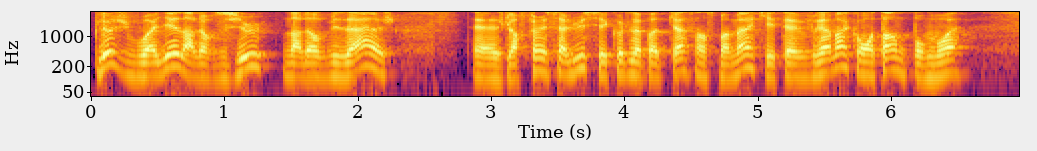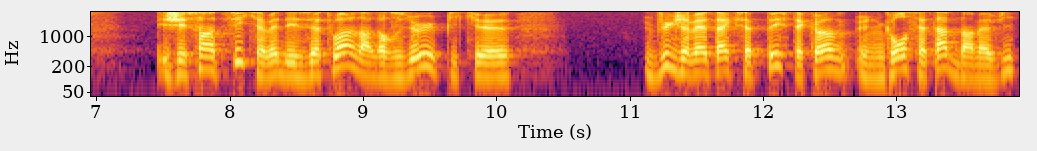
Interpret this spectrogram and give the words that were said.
Puis là, je voyais dans leurs yeux, dans leur visage, euh, je leur fais un salut s'ils écoutent le podcast en ce moment, qui étaient vraiment contentes pour moi. J'ai senti qu'il y avait des étoiles dans leurs yeux, puis que vu que j'avais été accepté, c'était comme une grosse étape dans ma vie.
